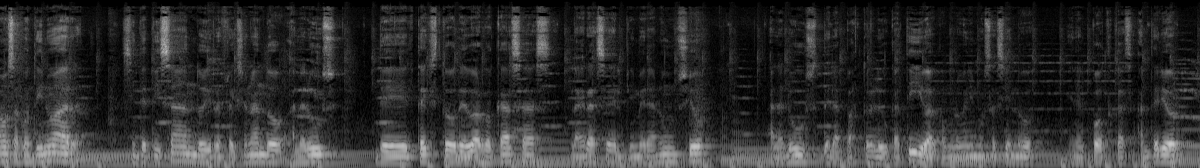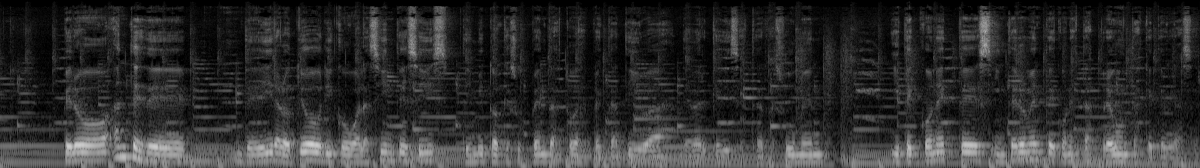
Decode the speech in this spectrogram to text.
Vamos a continuar sintetizando y reflexionando a la luz del texto de Eduardo Casas, La gracia del primer anuncio, a la luz de la pastoral educativa, como lo venimos haciendo en el podcast anterior. Pero antes de, ir a lo teórico o a la síntesis, te invito a que suspendas toda expectativa de ver qué dice este resumen y te conectes interiormente con estas preguntas que te voy a hacer.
